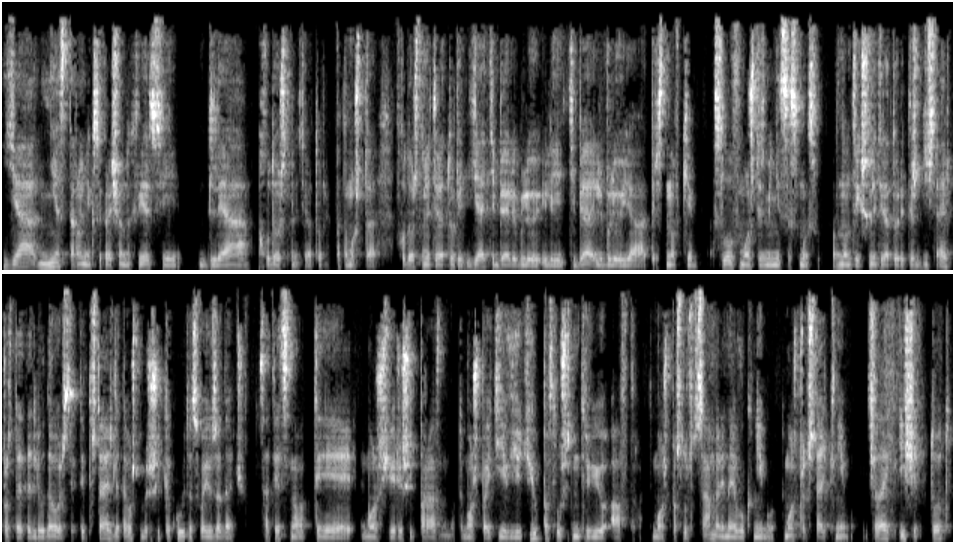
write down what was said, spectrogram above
Я не сторонник сокращенных версий для художественной литературы. Потому что в художественной литературе «я тебя люблю» или «тебя люблю я» от перестановки слов может измениться смысл. В нон-фикшн литературе ты же не читаешь просто это для удовольствия. Ты читаешь для того, чтобы решить какую-то свою задачу. Соответственно, вот ты можешь ее решить по-разному. Ты можешь пойти в YouTube, послушать интервью автора. Ты можешь послушать саммари на его книгу. Ты можешь прочитать книгу. И человек ищет тот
